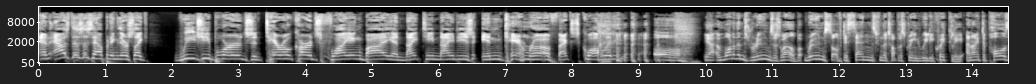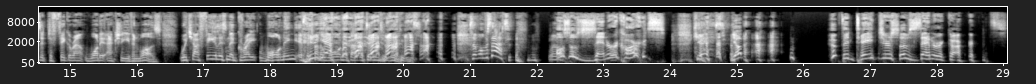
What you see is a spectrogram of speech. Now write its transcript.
and as this is happening, there's like Ouija boards and tarot cards flying by and 1990s in-camera effects quality. Oh, Yeah, and one of them's runes as well, but runes sort of descends from the top of the screen really quickly, and I had to pause it to figure out what it actually even was, which I feel isn't a great warning if they're trying Yeah. to warn about the danger of runes. so what was that? well, also, Zener cards. yes. yep. the dangers of Zener cards.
